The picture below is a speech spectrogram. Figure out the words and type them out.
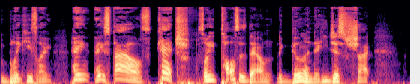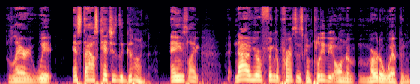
Blake, he's like, "Hey, hey, Styles, catch!" So he tosses down the gun that he just shot Larry with, and Styles catches the gun, and he's like, now your fingerprints is completely on the murder weapon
